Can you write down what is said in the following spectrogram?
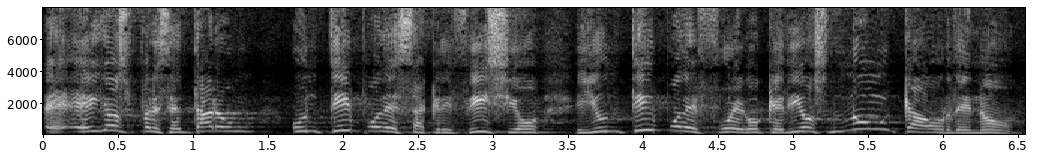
E, ellos presentaron un tipo de sacrificio y un tipo de fuego que Dios nunca ordenó.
